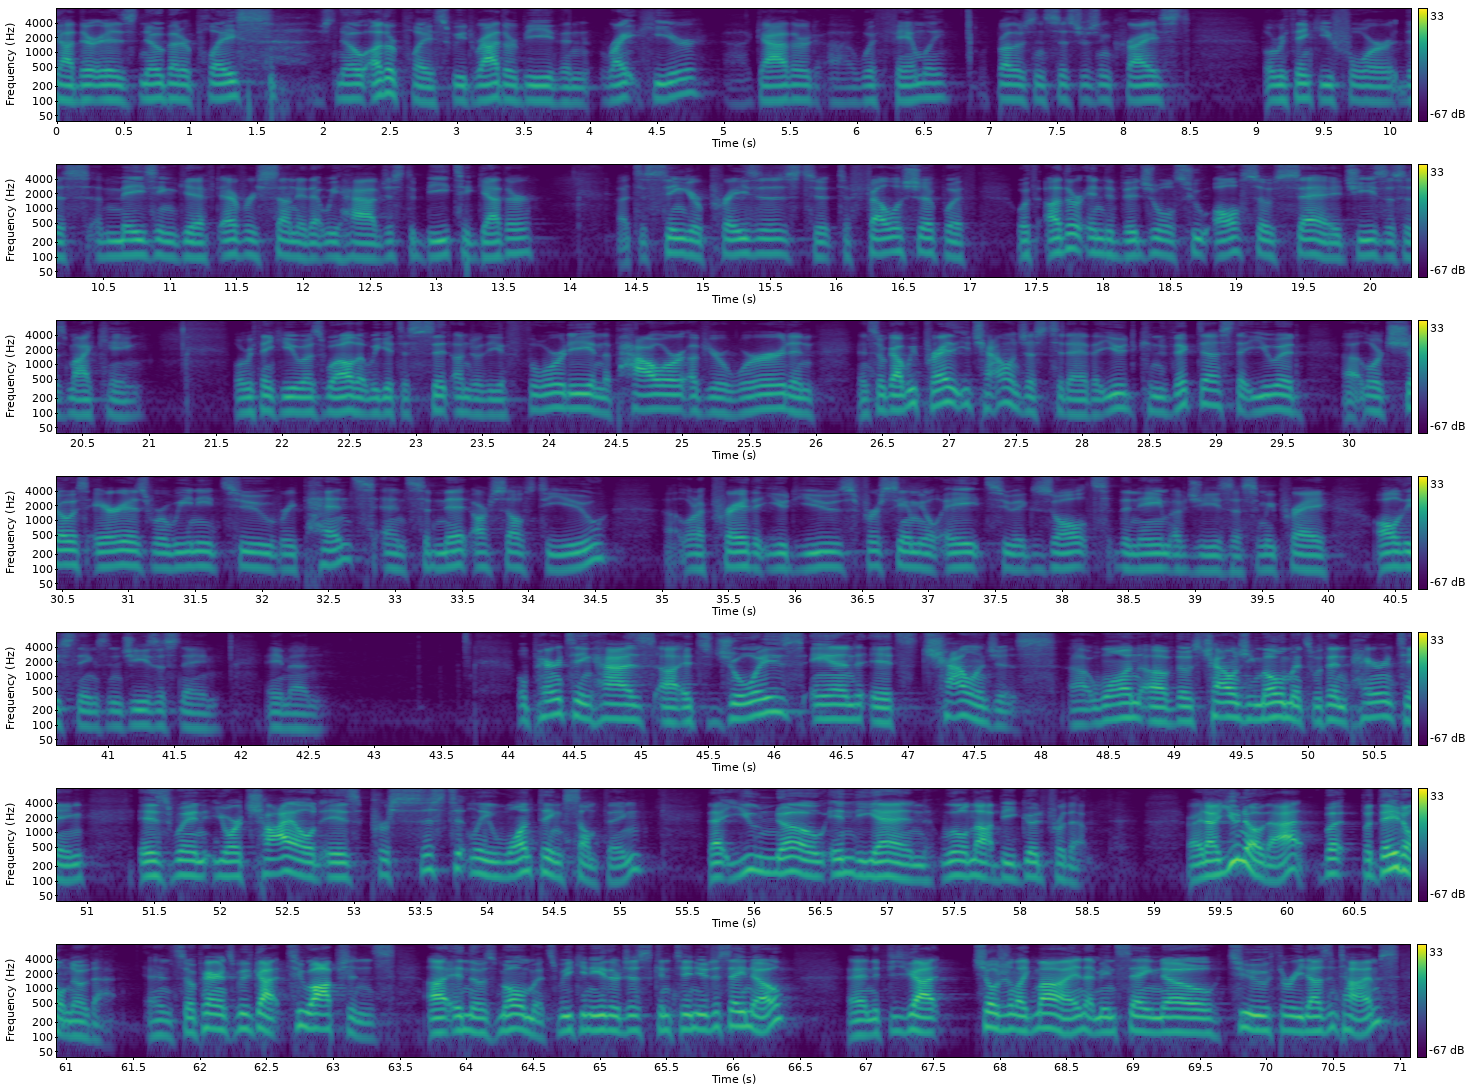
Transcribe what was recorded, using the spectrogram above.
God, there is no better place, there's no other place we'd rather be than right here, uh, gathered uh, with family, brothers and sisters in Christ. Lord, we thank you for this amazing gift every Sunday that we have just to be together, uh, to sing your praises, to, to fellowship with, with other individuals who also say, Jesus is my King. Lord, we thank you as well that we get to sit under the authority and the power of your word. And, and so, God, we pray that you challenge us today, that you'd convict us, that you would, uh, Lord, show us areas where we need to repent and submit ourselves to you. Uh, Lord, I pray that you'd use 1 Samuel 8 to exalt the name of Jesus. And we pray all these things in Jesus' name. Amen. Well, parenting has uh, its joys and its challenges. Uh, one of those challenging moments within parenting is when your child is persistently wanting something that you know in the end will not be good for them. Right now, you know that, but but they don't know that. And so, parents, we've got two options uh, in those moments. We can either just continue to say no, and if you've got children like mine, that means saying no two, three dozen times.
